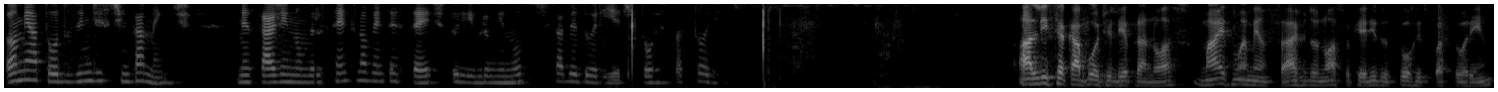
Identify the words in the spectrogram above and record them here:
Ame a todos indistintamente. Mensagem número 197 do livro Minutos de Sabedoria de Torres Pastorino. A Alice acabou de ler para nós mais uma mensagem do nosso querido Torres Pastorino,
